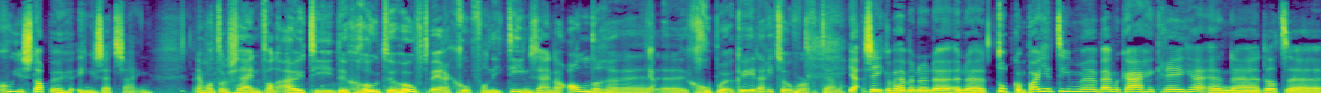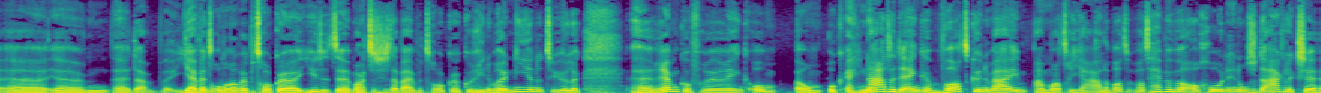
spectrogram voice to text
goede stappen in gezet zijn. Ja, want er zijn vanuit die, de grote hoofdwerkgroep van die tien, zijn er andere ja. uh, groepen. Kun je daar iets over vertellen? Ja, zeker. We hebben een, eh, een, topcampagneteam bij elkaar gekregen. En uh, dat, um, daar, jij bent er onder andere betrokken. Judith Martens is daarbij betrokken. Corine Brunier natuurlijk. Remco Freurink. Om, om ook echt na te denken, wat kunnen wij aan materialen? Wat, wat hebben we al gewoon in onze dagelijkse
